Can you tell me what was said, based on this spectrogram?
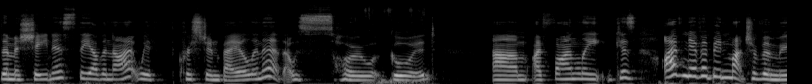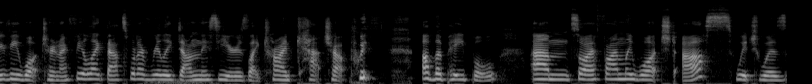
The Machinist the other night with Christian Bale in it. That was so good. Um, I finally because I've never been much of a movie watcher, and I feel like that's what I've really done this year is like try and catch up with other people. Um, so I finally watched Us, which was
